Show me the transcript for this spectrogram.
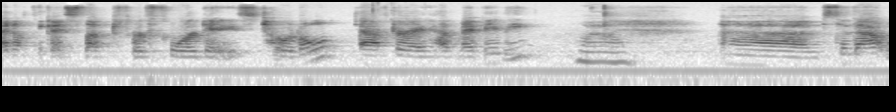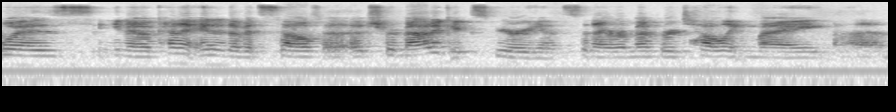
I don't think I slept for four days total after I had my baby. Wow. Um, so that was, you know, kind of in and of itself a, a traumatic experience. And I remember telling my um,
